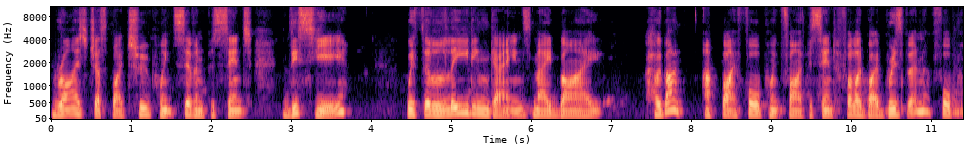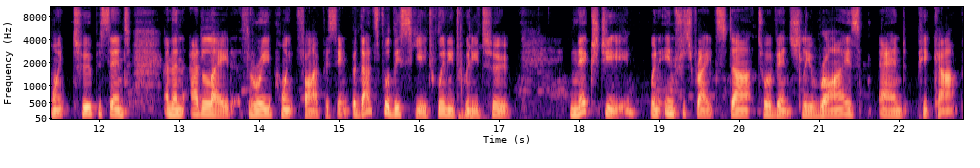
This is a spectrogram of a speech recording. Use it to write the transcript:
rise just by 2.7% this year with the leading gains made by Hobart up by 4.5%, followed by Brisbane 4.2%, and then Adelaide 3.5%. But that's for this year, 2022. Next year, when interest rates start to eventually rise and pick up,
